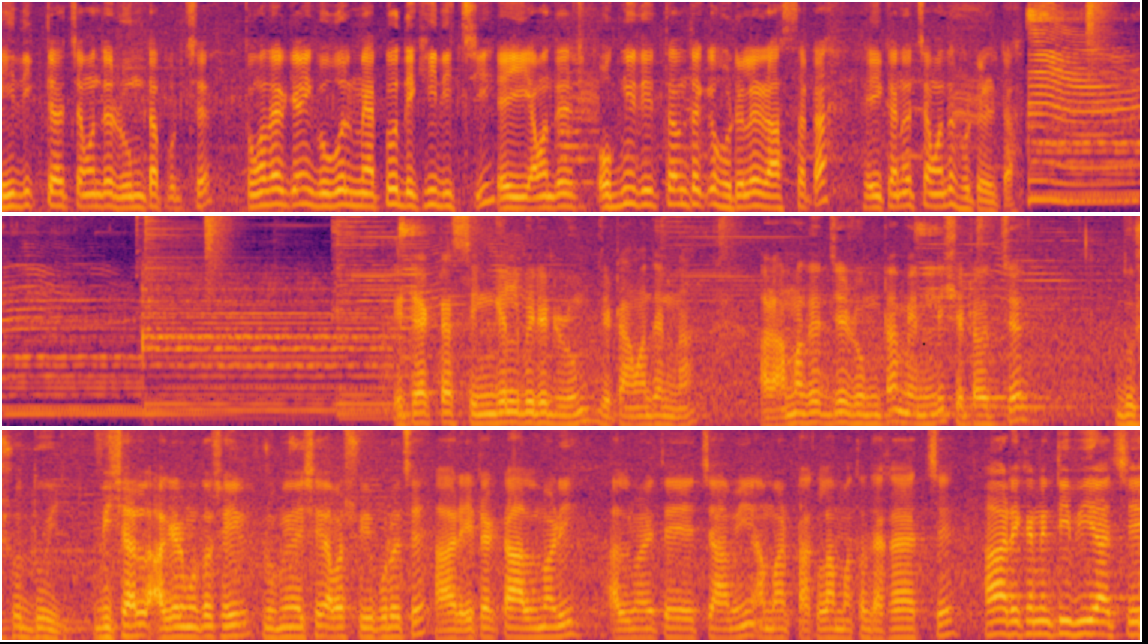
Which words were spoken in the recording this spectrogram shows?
এই দিকটা হচ্ছে আমাদের রুমটা পড়ছে। তোমাদেরকে আমি গুগল ম্যাপেও দেখিয়ে দিচ্ছি এই আমাদের অগ্নিতীর্থম থেকে হোটেলের রাস্তাটা। এইখানে হচ্ছে আমাদের হোটেলটা। এটা একটা সিঙ্গেল বেডেড রুম যেটা আমাদের না। আর আমাদের যে রুমটা মেনলি সেটা হচ্ছে দুশো দুই। বিশাল আগের মতো সেই রুমে এসে আবার শুয়ে পড়েছে। আর এটা একটা আলমারি। আলমারিতে চামি আমার টাকলা মাথা দেখা যাচ্ছে। আর এখানে টিভি আছে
